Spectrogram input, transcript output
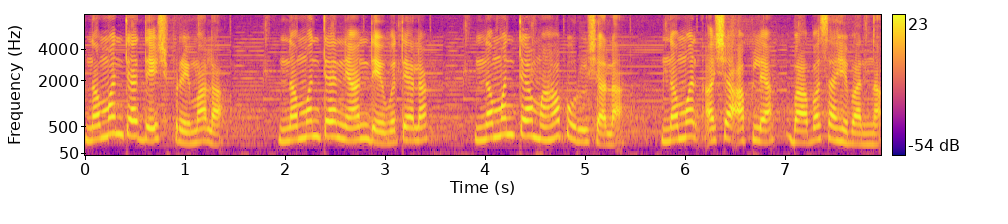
नमन त्या देशप्रेमाला नमन त्या ज्ञानदेवत्याला नमन त्या महापुरुषाला नमन अशा आपल्या बाबासाहेबांना.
